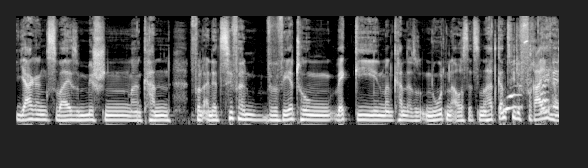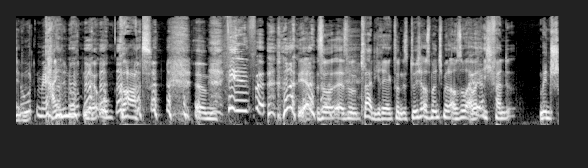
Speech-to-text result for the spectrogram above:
jahrgangsweise mischen, man kann von einer Ziffernbewertung weggehen, man kann also Noten aussetzen, man hat ganz What? viele Freiheiten. Keine Noten mehr. Keine Noten mehr, oh Gott. ähm, Hilfe! ja, so, also klar, die Reaktion ist durchaus manchmal auch so, aber ja. ich fand, Mensch,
